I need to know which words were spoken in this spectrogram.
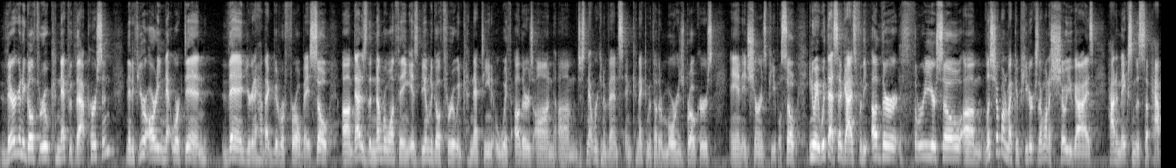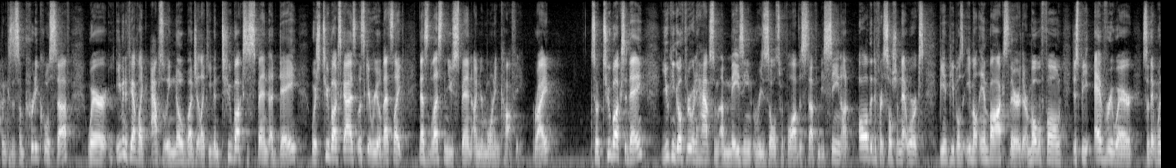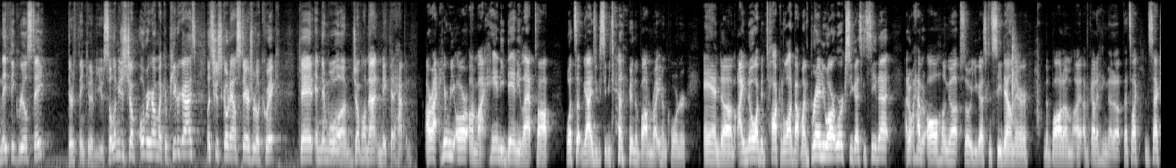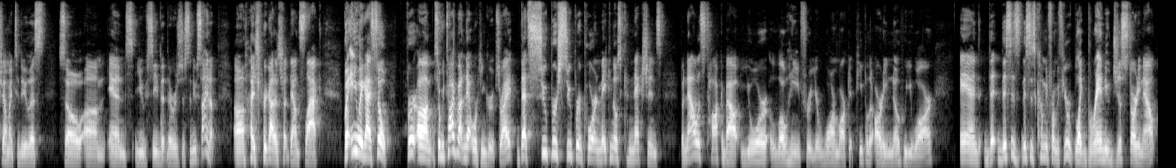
they're gonna go through connect with that person and then if you're already networked in then you're gonna have that good referral base. So um, that is the number one thing is being able to go through and connecting with others on um, just networking events and connecting with other mortgage brokers and insurance people. So anyway with that said guys for the other three or so um, let's jump onto my computer because I want to show you guys how to make some of this stuff happen because it's some pretty cool stuff where even if you have like absolutely no budget like even two bucks to spend a day which two bucks guys let's get real that's like that's less than you spend on your morning coffee right so two bucks a day you can go through and have some amazing results with a lot of this stuff and be seen on all the different social networks be in people's email inbox their their mobile phone just be everywhere so that when they think real estate they're thinking of you. So let me just jump over here on my computer guys. Let's just go downstairs real quick okay and then we'll um, jump on that and make that happen. All right here we are on my handy dandy laptop. What's up guys? You can see me down here in the bottom right hand corner. And um, I know I've been talking a lot about my brand new artwork so you guys can see that I don't have it all hung up so you guys can see down there in the bottom. I, have got to hang that up. That's like it's actually on my to-do list. So um, and you see that there was just a new sign up. Uh, I forgot to shut down Slack. But anyway guys so for um, so we talked about networking groups right? That's super super important making those connections. But now let's talk about your low-hanging fruit your warm market people that already know who you are. And that this is this is coming from if you're like brand new just starting out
